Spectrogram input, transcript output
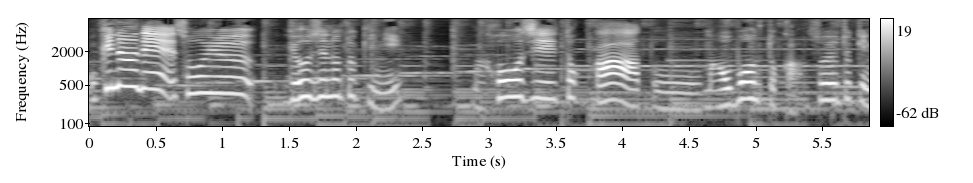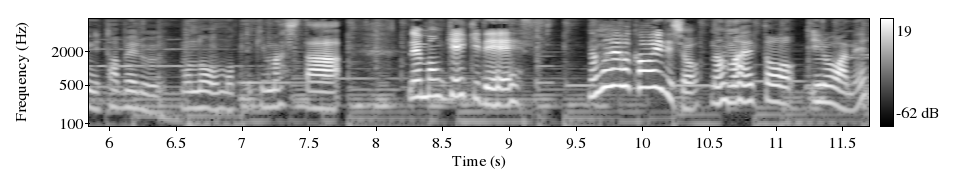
沖縄でそういう行事の時に、まあ、法事とかあと、まあ、お盆とかそういう時に食べるものを持ってきました。レモンケーキです。名前は可愛いでしょ？名前と色はね。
